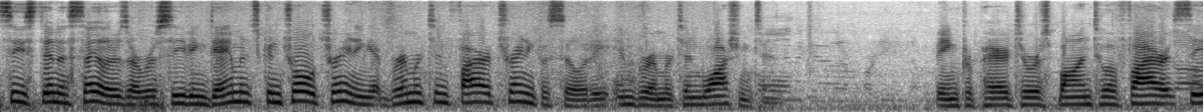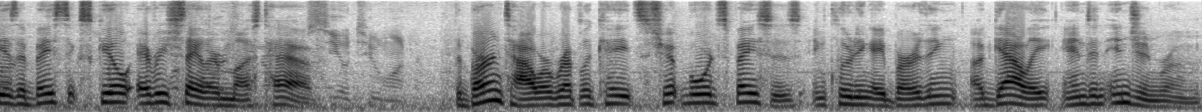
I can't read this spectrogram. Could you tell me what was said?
C. Stennis sailors are receiving damage control training at Bremerton Fire Training Facility in Bremerton, Washington. Being prepared to respond to a fire at sea is a basic skill every sailor must have. The burn tower replicates shipboard spaces, including a berthing, a galley, and an engine room.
